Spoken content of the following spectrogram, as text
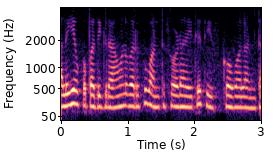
అలాగే ఒక పది గ్రాముల వరకు వంట సోడా అయితే తీసుకోవాలంట.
